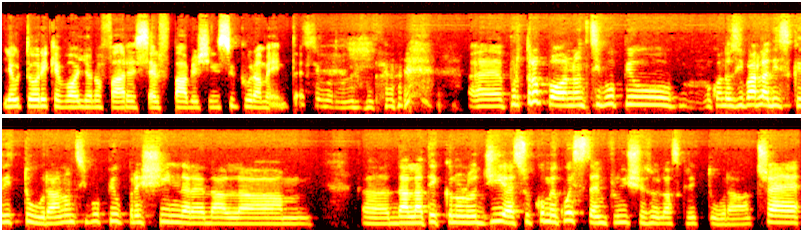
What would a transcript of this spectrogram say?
gli autori che vogliono fare self-publishing sicuramente. Sicuramente. Eh, purtroppo non si può più, quando si parla di scrittura, non si può più prescindere dal, eh, dalla tecnologia e su come questa influisce sulla scrittura. C'è,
